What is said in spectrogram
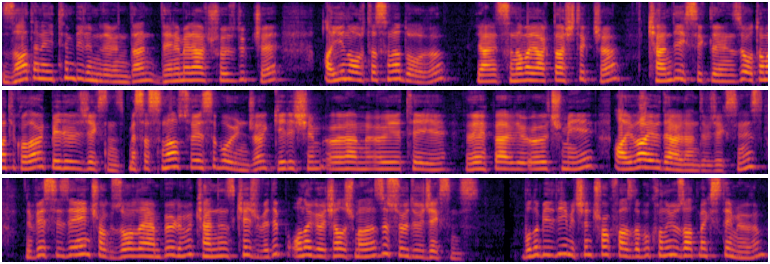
Zaten eğitim bilimlerinden denemeler çözdükçe ayın ortasına doğru yani sınava yaklaştıkça kendi eksiklerinizi otomatik olarak belirleyeceksiniz. Mesela sınav süresi boyunca gelişim, öğrenme, ÖYT'yi, rehberliği, ölçmeyi ayrı ayrı değerlendireceksiniz. Ve sizi en çok zorlayan bölümü kendiniz keşfedip ona göre çalışmalarınızı sürdüreceksiniz. Bunu bildiğim için çok fazla bu konuyu uzatmak istemiyorum.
